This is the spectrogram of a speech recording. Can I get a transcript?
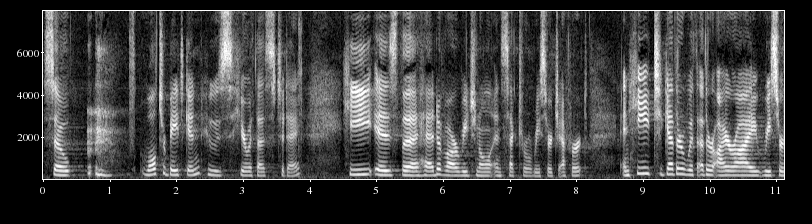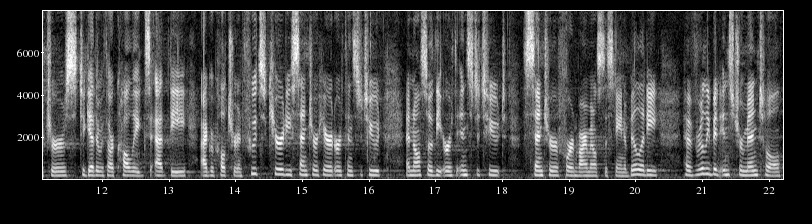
So Walter Baethgen, who's here with us today, he is the head of our regional and sectoral research effort. And he, together with other IRI researchers, together with our colleagues at the Agriculture and Food Security Center here at Earth Institute, and also the Earth Institute Center for Environmental Sustainability, have really been instrumental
